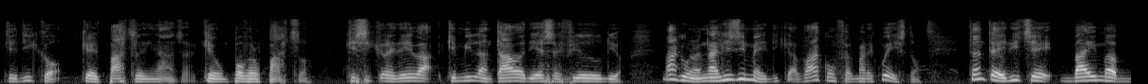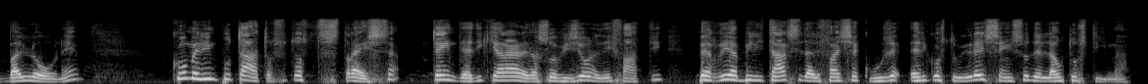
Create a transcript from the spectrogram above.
che dico che è il pazzo di Nazareth, che è un povero pazzo, che si credeva, che millantava di essere figlio di un Dio, ma anche un'analisi medica va a confermare questo. Tant'è, dice Baima Ballone, come l'imputato sotto stress tende a dichiarare la sua visione dei fatti per riabilitarsi dalle false accuse e ricostruire il senso dell'autostima.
